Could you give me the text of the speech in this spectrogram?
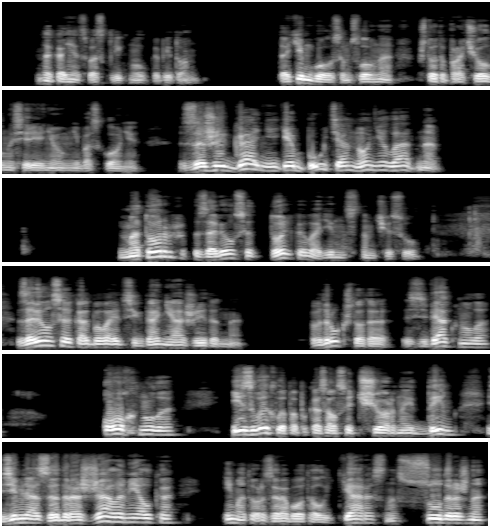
— наконец воскликнул капитан. Таким голосом, словно что-то прочел на сиреневом небосклоне. «Зажигание, будь оно неладно!» Мотор завелся только в одиннадцатом часу завелся, как бывает всегда, неожиданно. Вдруг что-то звякнуло, охнуло, из выхлопа показался черный дым, земля задрожала мелко, и мотор заработал яростно, судорожно,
